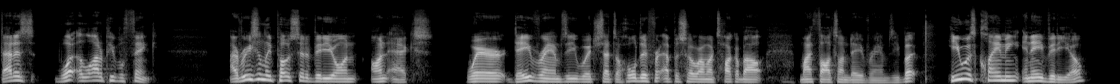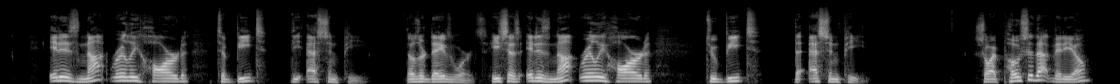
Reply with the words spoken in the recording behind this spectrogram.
that is what a lot of people think. I recently posted a video on on X where Dave Ramsey, which that's a whole different episode where I'm going to talk about my thoughts on Dave Ramsey, but he was claiming in a video, it is not really hard to beat the S&P. Those are Dave's words. He says it is not really hard to beat the S&P. So I posted that video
